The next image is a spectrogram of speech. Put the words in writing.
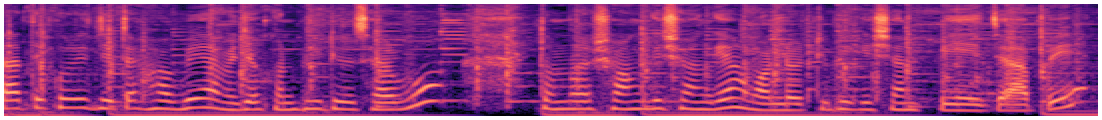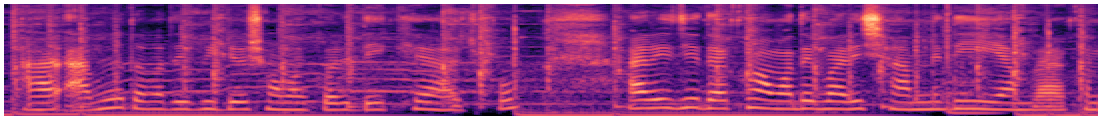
তাতে করে যেটা হবে, আমি যখন ভিডিও ছাড়বো তোমরা সঙ্গে সঙ্গে আমার নোটিফিকেশান পেয়ে যাবে। আর আমিও তোমাদের ভিডিও সময় করে দেখে আসব। আর এই যে দেখো, আমাদের বাড়ির সামনে দিয়েই আমরা এখন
